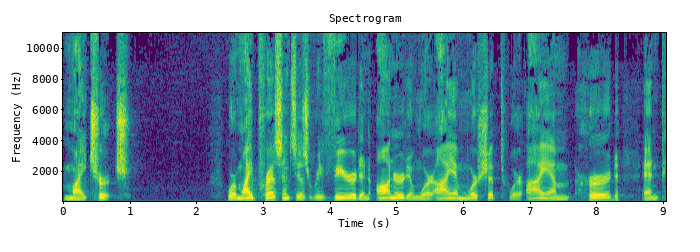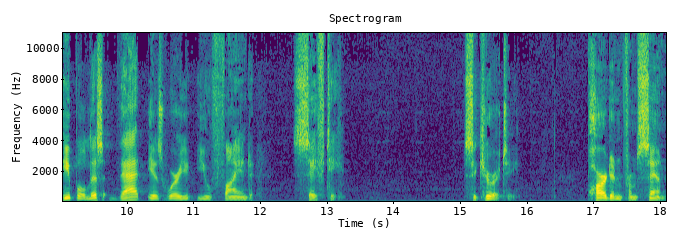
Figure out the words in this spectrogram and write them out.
My church, where my presence is revered and honored, and where I am worshiped, where I am heard, and people listen, that is where you find safety, security, pardon from sin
